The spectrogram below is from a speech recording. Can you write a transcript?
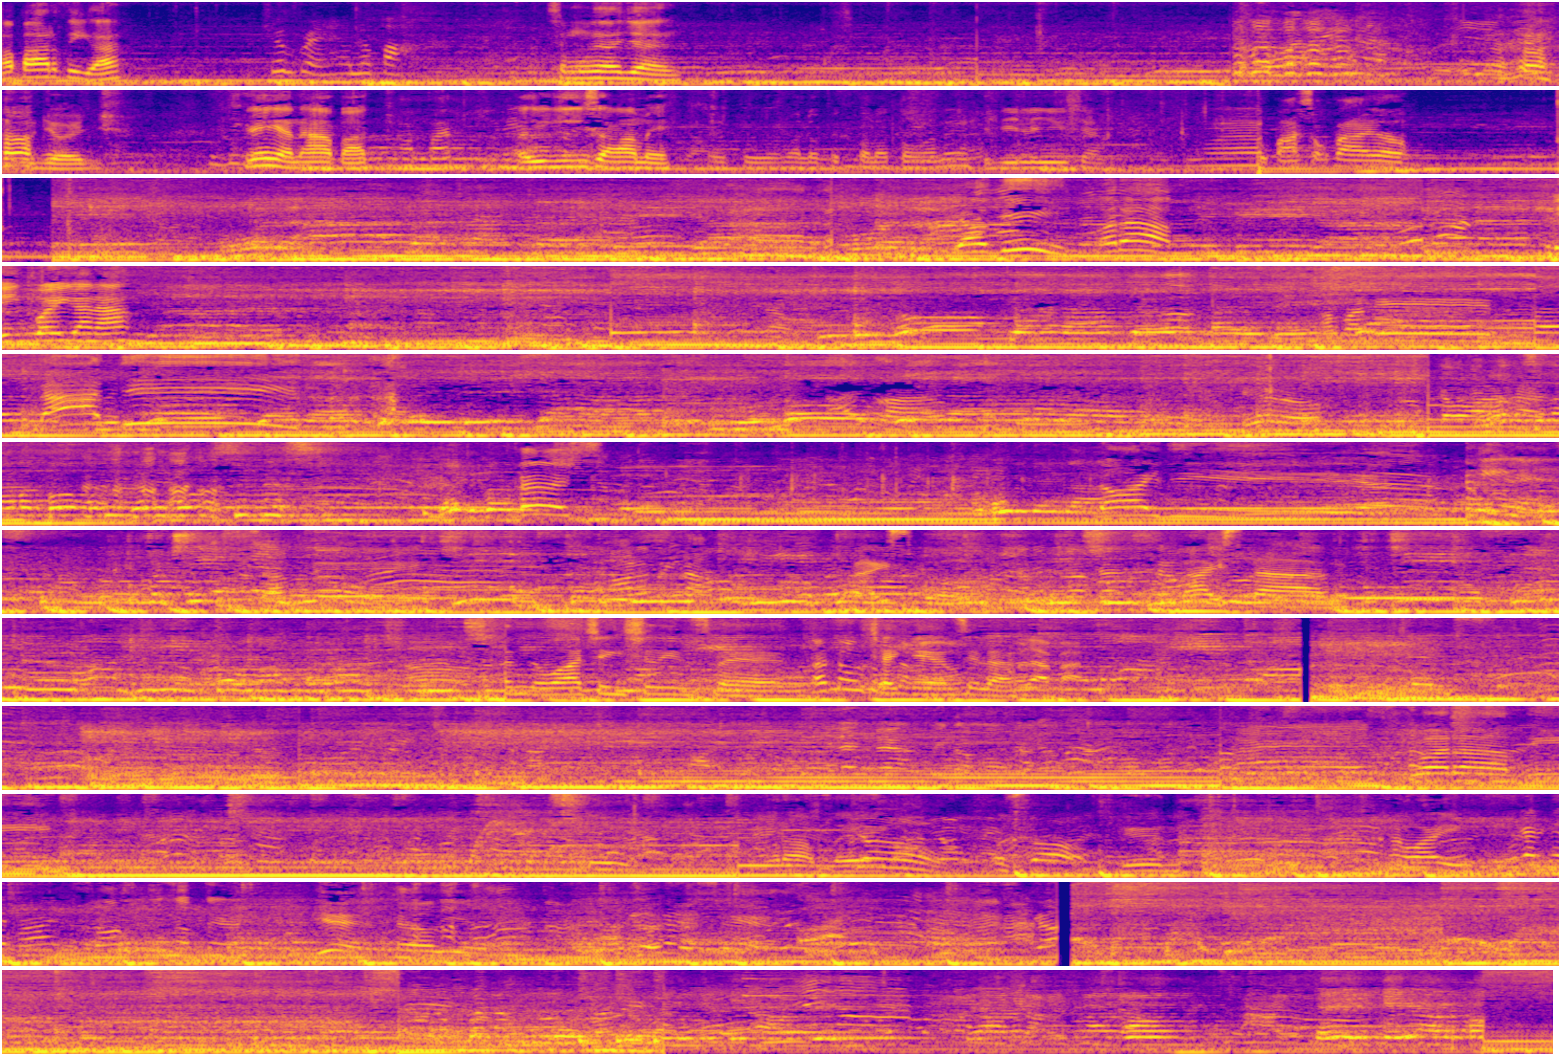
Paparty ka? Siyempre, ano pa? Sa muna dyan. George. Ganyan, apat. Apat. Nagigisa kami. Ito, malupit pala tong ano eh. Pidili niyo siya. Pasok tayo. Yo D, what up? Big boy ka na? Salamat po. Po ang sickness. First, Lloydie! Nice po. Nice lang. And watching Shrins, man. Check nyo yan sila. Wala pa. What up, D? What up, Lee? What's up? Good. How are you? We're gonna get Ryan the sausages up there. Yeah, hell yeah. Let's Lagi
